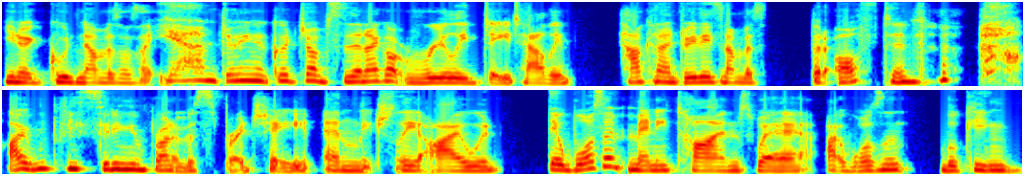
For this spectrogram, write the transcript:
you know, good numbers, I was like, yeah, I'm doing a good job. So then I got really detailed in how can I do these numbers? But often I would be sitting in front of a spreadsheet and literally I would there wasn't many times where I wasn't looking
